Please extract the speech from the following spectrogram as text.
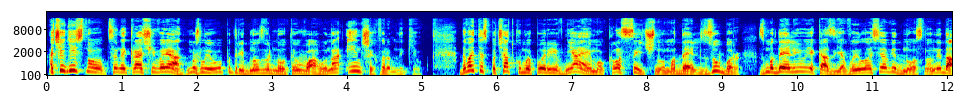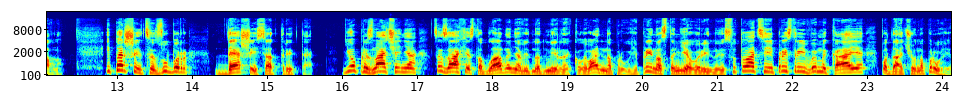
А чи дійсно це найкращий варіант? Можливо, потрібно звернути увагу на інших виробників. Давайте спочатку ми порівняємо класичну модель Зубор з моделлю, яка з'явилася відносно недавно. І перший це Зубор D63T. Його призначення це захист обладнання від надмірних коливань напруги. При настанні аварійної ситуації пристрій вимикає подачу напруги.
